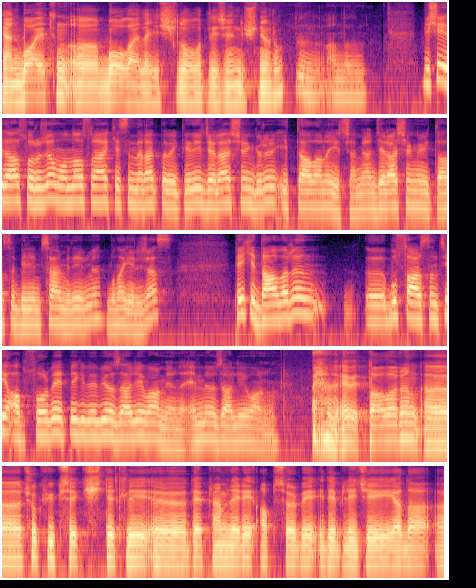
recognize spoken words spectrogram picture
Yani bu ayetin e, bu olayla ilişkili olabileceğini düşünüyorum. Hmm, anladım. Bir şey daha soracağım. Ondan sonra herkesin merakla beklediği Celal Şengör'ün iddialarına geçeceğim. Yani Celal Şengör'ün iddiası bilimsel mi değil mi? Buna geleceğiz. Peki dağların e, bu sarsıntıyı absorbe etme gibi bir özelliği var mı yani? Emme özelliği var mı? Evet, dağların e, çok yüksek şiddetli e, depremleri absorbe edebileceği ya da e,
